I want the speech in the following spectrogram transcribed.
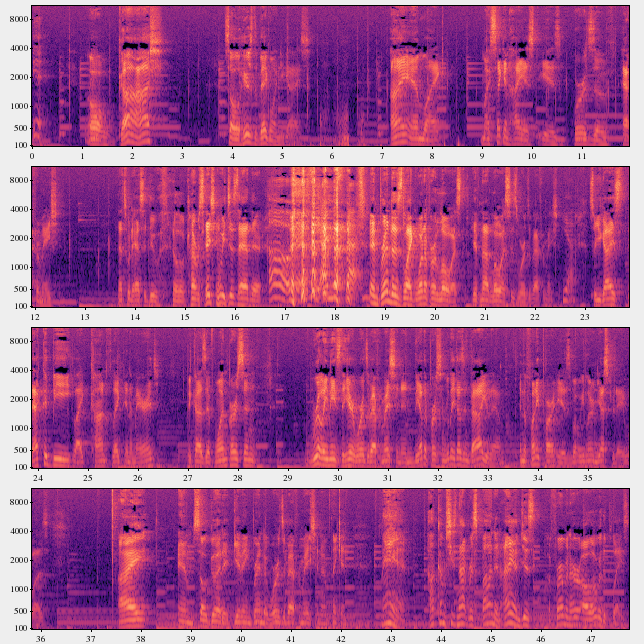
it. Oh gosh. So here's the big one, you guys. I am like, my second highest is words of affirmation. That's what it has to do with the little conversation we just had there. Oh, okay. See, I missed that. And Brenda's like one of her lowest, if not lowest, is words of affirmation. Yeah. So you guys, that could be like conflict in a marriage because if one person really needs to hear words of affirmation and the other person really doesn't value them. And the funny part is what we learned yesterday was I am so good at giving Brenda words of affirmation. I'm thinking, man, how come she's not responding? I am just affirming her all over the place.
